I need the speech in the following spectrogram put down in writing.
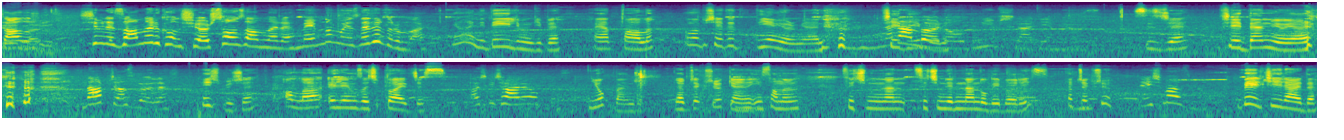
Sağ olun. Şimdi zamları konuşuyoruz, son zamları. Memnun muyuz? Nedir durumlar? Yani değilim gibi. Hayat pahalı. Ama bir şey de diyemiyorum yani. bir şey Neden diyemiyorum. böyle oldu? Niye bir şeyler diyemiyoruz? Sizce? Bir şey denmiyor yani. Ne yapacağız böyle? Hiçbir şey. Allah ellerimizi açıp dua edeceğiz. Başka çare yok. Yok bence. Yapacak bir şey yok yani. İnsanların seçiminden, seçimlerinden dolayı böyleyiz. Yapacak bir şey yok. Değişmez mi? Belki ileride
